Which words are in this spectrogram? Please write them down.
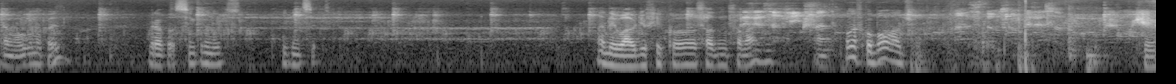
Gravou alguma coisa? Gravou 5 minutos e 26. Ah, daí o áudio ficou só no celular? né? Como ficou bom o áudio? Sim.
